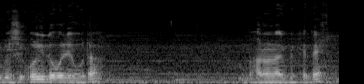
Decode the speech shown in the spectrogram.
একটু বেশি করেই দেবো লেবুটা। ভালো লাগবে খেতে।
